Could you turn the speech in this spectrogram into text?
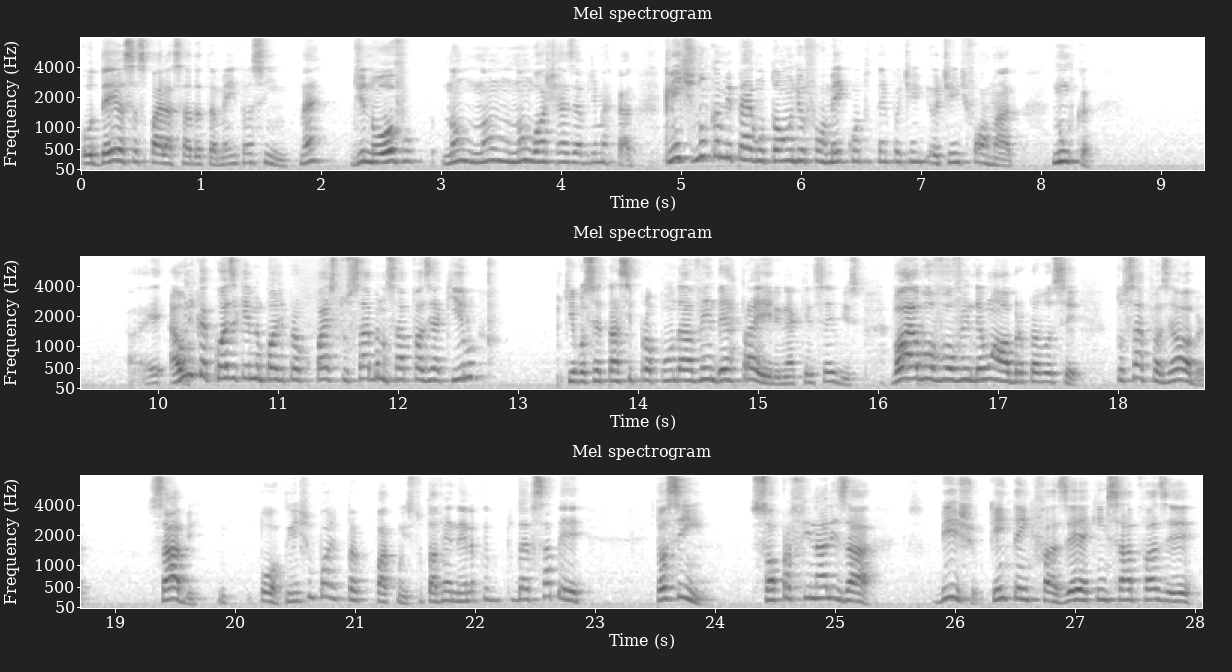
Odeio essas palhaçadas também. Então, assim, né? De novo, não, não, não gosto de reserva de mercado. Cliente nunca me perguntou onde eu formei quanto tempo eu tinha, eu tinha de formado. Nunca. A única coisa que ele não pode preocupar é se tu sabe ou não sabe fazer aquilo que você está se propondo a vender para ele, né? Aquele serviço. Vai, eu vou, vou vender uma obra para você. Tu sabe fazer obra? Sabe? Pô, o cliente não pode preocupar com isso. Tu tá vendendo é porque tu deve saber. Então, assim, só para finalizar Bicho, quem tem que fazer é quem sabe fazer.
